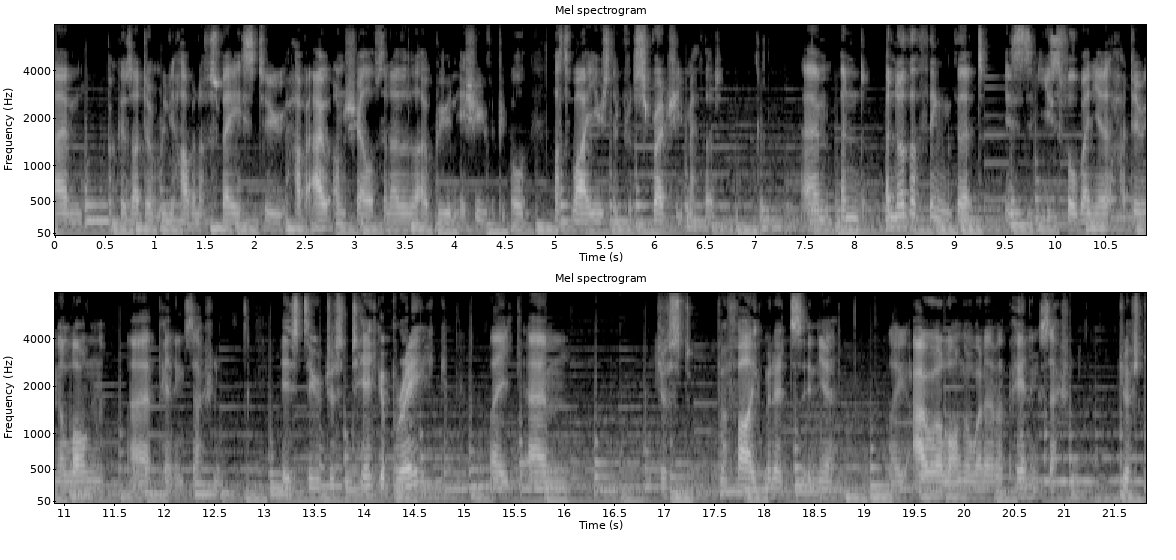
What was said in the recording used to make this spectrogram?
um, because I don't really have enough space to have it out on shelves, and I know that would be an issue for people. That's why I use the spreadsheet method. Um, and another thing that is useful when you're doing a long uh, painting session is to just take a break like um, just for five minutes in your like hour long or whatever painting session, just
